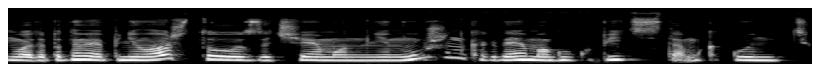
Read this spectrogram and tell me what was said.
Вот, а потом я поняла, что зачем он мне нужен, когда я могу купить там какую-нибудь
